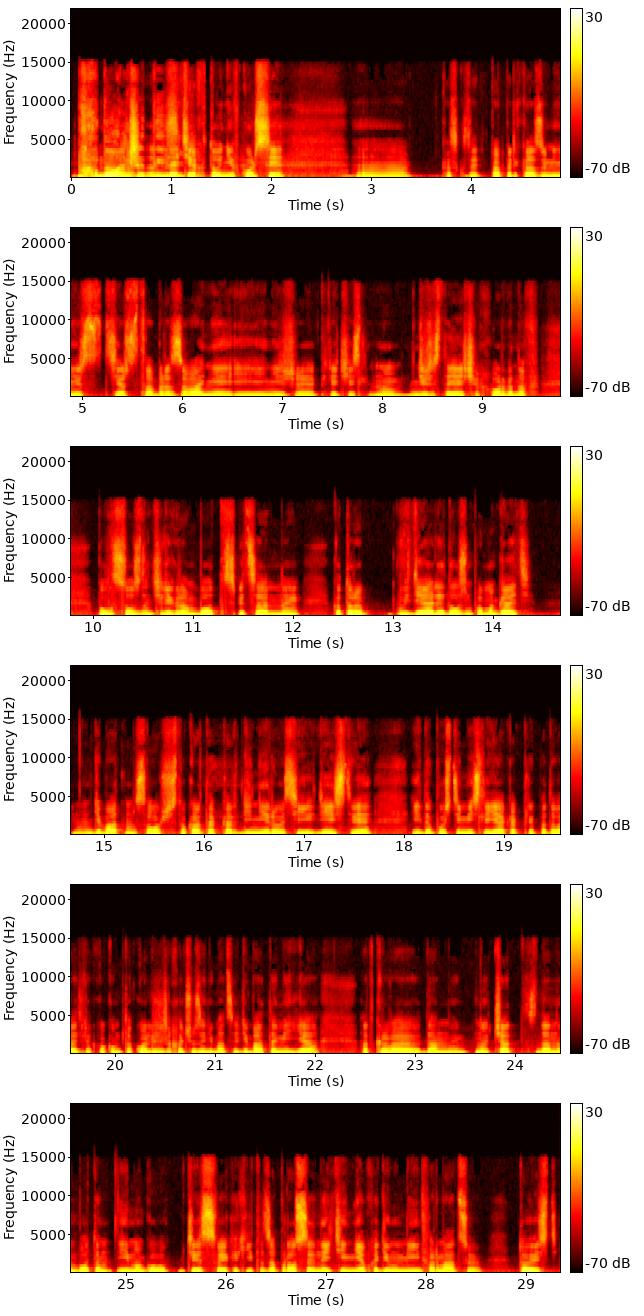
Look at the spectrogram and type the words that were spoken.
Больше для тысячи. тех, кто не в курсе, э, как сказать, по приказу Министерства образования и ниже перечислен, ну, нижестоящих органов был создан телеграм-бот специальный, который в идеале должен помогать дебатному сообществу как-то координировать все их действия. И, допустим, если я как преподаватель в каком-то колледже хочу заниматься дебатами, я открываю данный, ну, чат с данным ботом и могу через свои какие-то запросы найти необходимую мне информацию. То есть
